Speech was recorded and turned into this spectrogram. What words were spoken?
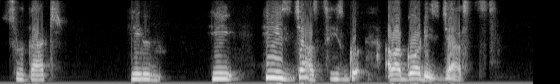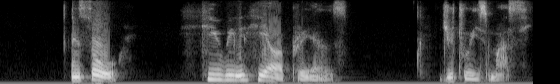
so that He'll He He is just. He's go, our God is just. And so He will hear our prayers due to His mercy.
